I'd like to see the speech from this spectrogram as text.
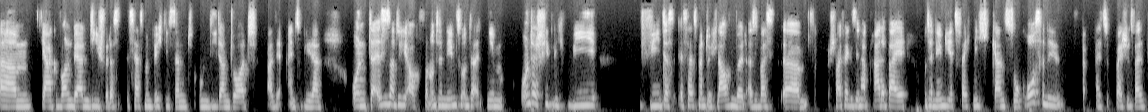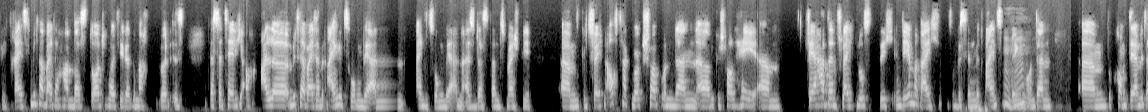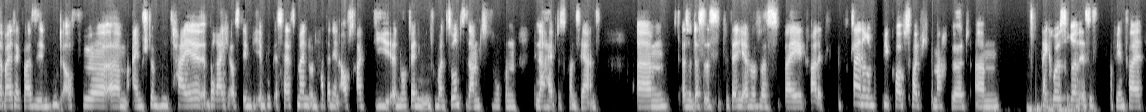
ähm, ja, gewonnen werden, die für das Assessment wichtig sind, um die dann dort quasi einzugliedern. Und da ist es natürlich auch von Unternehmen zu Unternehmen unterschiedlich, wie, wie das Assessment durchlaufen wird. Also was ähm, Schweifer gesehen hat, gerade bei Unternehmen, die jetzt vielleicht nicht ganz so groß sind, die beispielsweise vielleicht 30 Mitarbeiter haben, was dort häufiger gemacht wird, ist, dass tatsächlich auch alle Mitarbeiter mit eingezogen werden, einbezogen werden. Also dass dann zum Beispiel ähm, gibt es vielleicht einen Auftaktworkshop und dann äh, geschaut, hey, ähm, wer hat denn vielleicht Lust, sich in dem Bereich so ein bisschen mit einzubringen mhm. und dann ähm, bekommt der Mitarbeiter quasi den Hut auf für ähm, einen bestimmten Teilbereich aus dem B-Impact Assessment und hat dann den Auftrag, die äh, notwendigen Informationen zusammenzusuchen innerhalb des Konzerns. Ähm, also das ist tatsächlich etwas, was bei gerade kleineren B-Corps häufig gemacht wird. Ähm, bei größeren ist es auf jeden Fall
